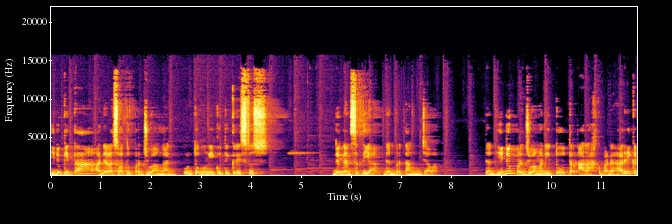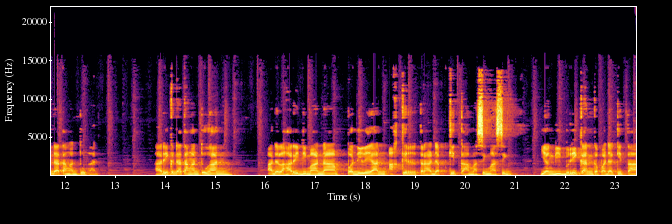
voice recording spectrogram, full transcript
hidup kita adalah suatu perjuangan untuk mengikuti Kristus dengan setia dan bertanggung jawab. Dan hidup perjuangan itu terarah kepada hari kedatangan Tuhan. Hari kedatangan Tuhan adalah hari di mana penilaian akhir terhadap kita masing-masing yang diberikan kepada kita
